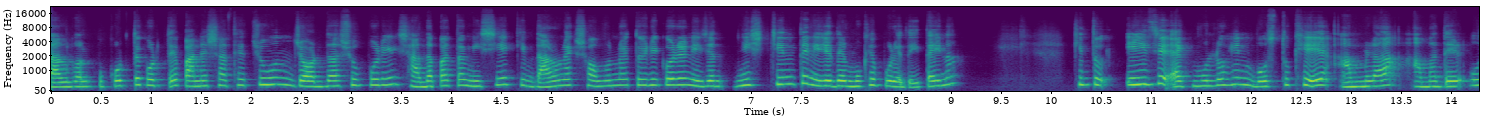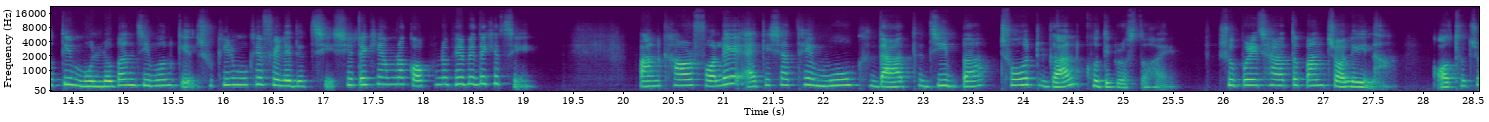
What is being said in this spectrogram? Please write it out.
গাল গল্প করতে করতে পানের সাথে চুন, জর্দা, সুপুরি, সাদা পাতা মিশিয়ে কি দারুণ এক সমন্বয় তৈরি করে নিজের, নিশ্চিন্তে নিজেদের মুখে পুরে দিই, তাই না? কিন্তু এই যে এক মূল্যহীন বস্তু খেয়ে আমরা আমাদের অতি মূল্যবান জীবনকে ঝুঁকির মুখে ফেলে দিচ্ছি, সেটা কি আমরা কখনো ভেবে দেখেছি? পান খাওয়ার ফলে একই সাথে মুখ, দাঁত জিব্বা ঠোঁট, গাল ক্ষতিগ্রস্ত হয়। সুপারি ছাড়া তো পান চলেই না। অথচ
